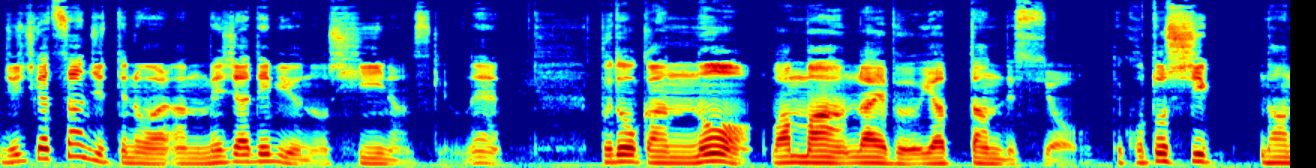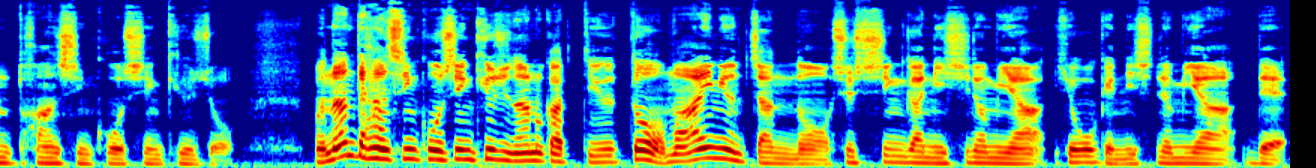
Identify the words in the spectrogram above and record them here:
11月30ってのはあのメジャーデビューの日なんですけどね。武道館のワンマンライブやったんですよ。で、今年、なんと阪神甲子園球場。まあ、なんで阪神甲子園球場なのかっていうと、まあ、あいみょんちゃんの出身が西宮、兵庫県西宮で、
